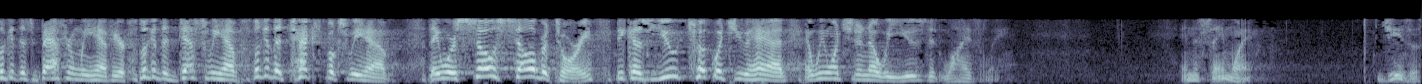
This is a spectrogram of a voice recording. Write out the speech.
Look at this bathroom we have here. Look at the desks we have. Look at the textbooks we have. They were so celebratory because you took what you had and we want you to know we used it wisely. In the same way, Jesus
